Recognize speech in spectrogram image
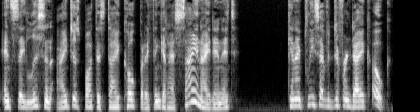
and say, listen, I just bought this Diet Coke, but I think it has cyanide in it. Can I please have a different Diet Coke?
